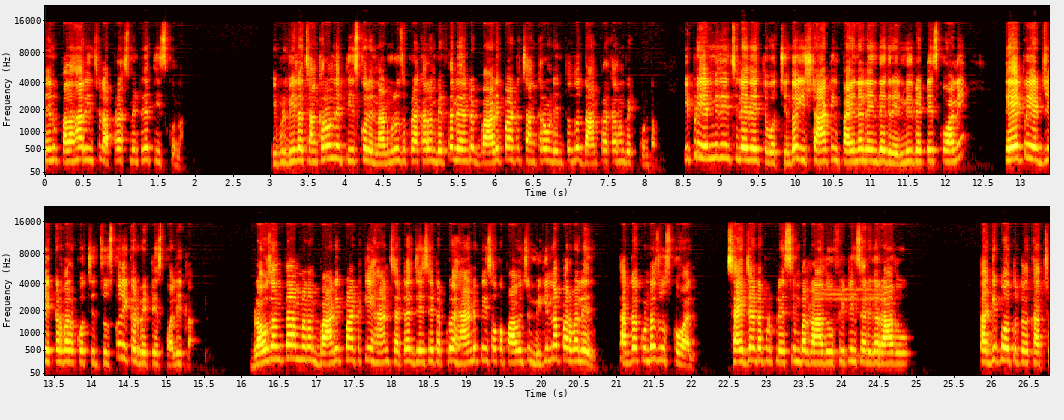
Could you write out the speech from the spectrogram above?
నేను పదహారు ఇంచులు అప్రాక్సిమేట్గా తీసుకున్నా. ఇప్పుడు వీళ్ళ చంకరం నేను తీసుకోలేదు. నడుము రోజు ప్రకారం పెడతా లేదంటే బాడీ పార్ట్ చంకరం ఎంత ఉందో దాని ప్రకారం పెట్టుకుంటాం. ఇప్పుడు ఎనిమిది ఇంచులు ఏదైతే వచ్చిందో ఈ స్టార్టింగ్ పైన లైన్ దగ్గర ఎనిమిది పెట్టేసుకోవాలి. టేప్ ఎడ్జ్ ఎక్కడ వరకు వచ్చింది చూసుకొని ఇక్కడ పెట్టేసుకోవాలి ఇట్లా. బ్లౌజ్ అంతా మనం బాడీ పార్ట్కి హ్యాండ్స్ అటాచ్ చేసేటప్పుడు హ్యాండ్ పీస్ ఒక పావించు మిగిలినా పర్వాలేదు. తగ్గకుండా చూసుకోవాలి. సైడ్ జాయింట్ అప్పుడు ప్లస్ సింబల్ రాదు ఫిట్టింగ్ సరిగా రాదు. తగ్గిపోతుంటుంది ఖర్చు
